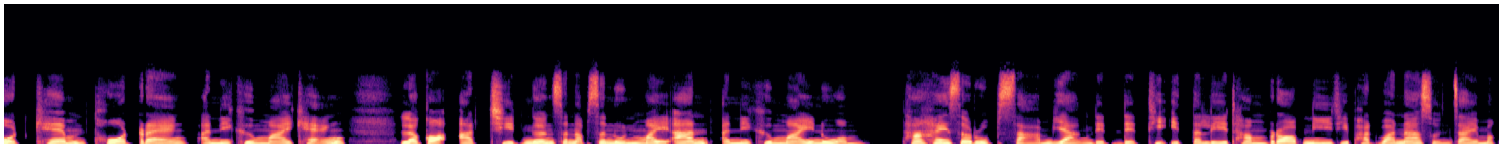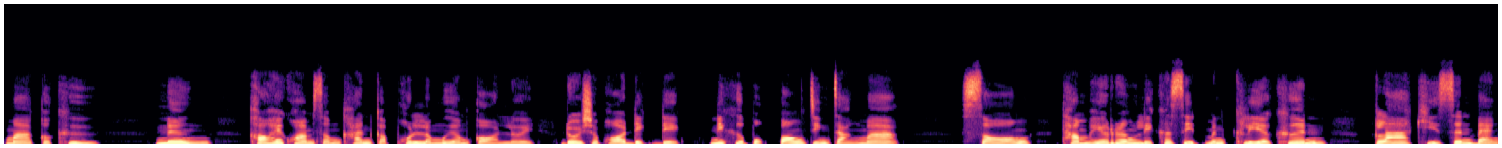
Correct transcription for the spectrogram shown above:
กดเข้ม โทษแรง อันนี้คือไม้แข็ง แล้วก็อัดฉีดเงินสนับสนุนไม่อั้น อันนี้คือไม้นวม ถ้าให้สรุป 3 อย่างเด็ด ๆ ที่อิตาลีทำรอบนี้ที่พัดว่าน่าสนใจมากๆก็คือ 1. เขาให้ความสำคัญกับพลเมืองก่อนเลย โดยเฉพาะเด็กๆ นี่คือปกป้องจริงจังมาก 2. ทำให้เรื่องลิขสิทธิ์มันเคลียร์ขึ้น กล้าขีดเส้นแบ่ง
